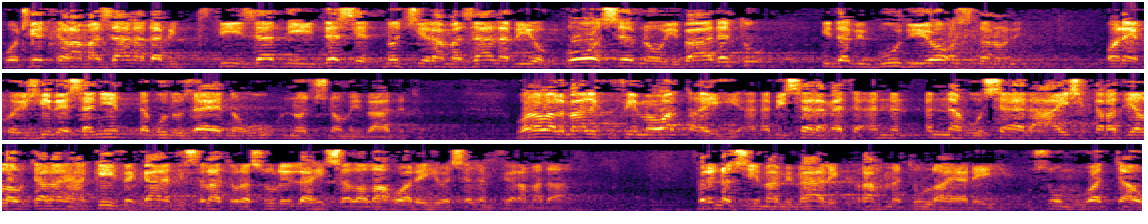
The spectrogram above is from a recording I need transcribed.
početka Ramazana da bi ti zadnji deset noći Ramazana bio posebno u ibadetu i da bi budio stanovni one koji žive sa njim da budu zajedno u noćnom ibadetu وروى المالك في موطئه عن ابي سلمه ان انه سال عائشه رضي الله تعالى عنها كيف كانت صلاه رسول الله صلى الله عليه وسلم في رمضان prenosi imam Malik rahmetullahi alejhi u svom vatau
